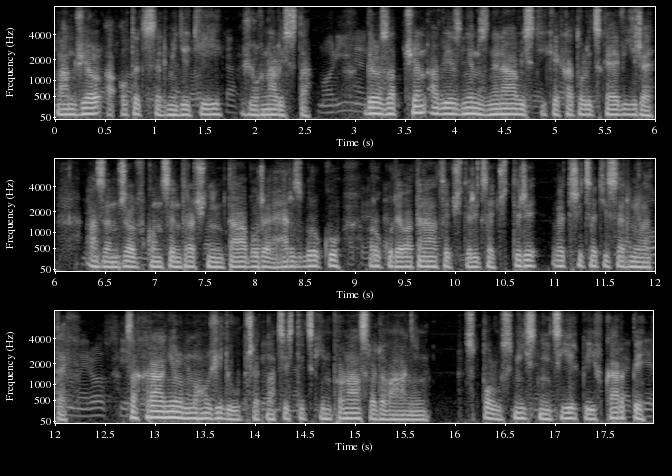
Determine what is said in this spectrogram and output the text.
manžel a otec sedmi dětí, žurnalista. Byl zatčen a vězněn z nenávistí ke katolické víře a zemřel v koncentračním táboře Herzbruku roku 1944 ve 37 letech. Zachránil mnoho židů před nacistickým pronásledováním. Spolu s místní církví v Karpi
